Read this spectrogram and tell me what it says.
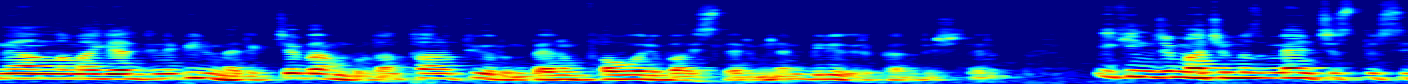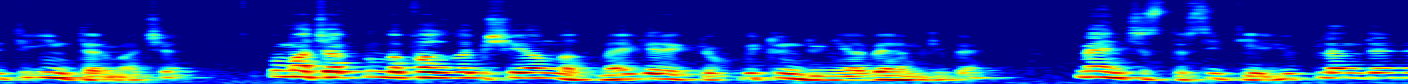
ne anlama geldiğini bilmedikçe ben buradan tanıtıyorum. Benim favori bahislerimden biridir kardeşlerim. İkinci maçımız Manchester City Inter maçı. Bu maç hakkında fazla bir şey anlatmaya gerek yok. Bütün dünya benim gibi Manchester City'ye yüklendi.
